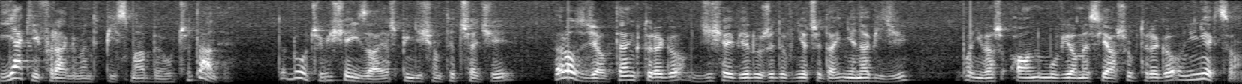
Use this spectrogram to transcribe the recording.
jaki fragment pisma był czytany. To był oczywiście Izajasz 53 rozdział, ten, którego dzisiaj wielu Żydów nie czyta i nienawidzi, ponieważ on mówi o Mesjaszu, którego oni nie chcą.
